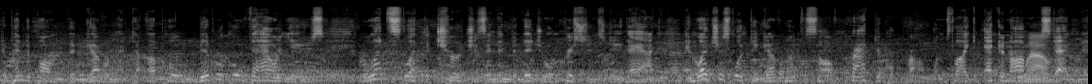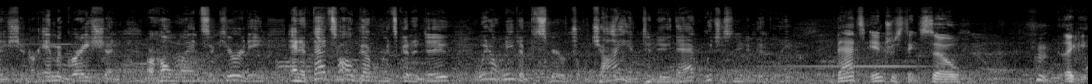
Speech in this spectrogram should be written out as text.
depend upon the government to uphold biblical values, let's let the churches and individual Christians do that. And let's just look to government to solve practical problems like economic Wow. stagnation or immigration or homeland security. And if that's all government's going to do, we don't need a spiritual giant to do that. We just need a good leader. That's interesting. So, hmm, like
